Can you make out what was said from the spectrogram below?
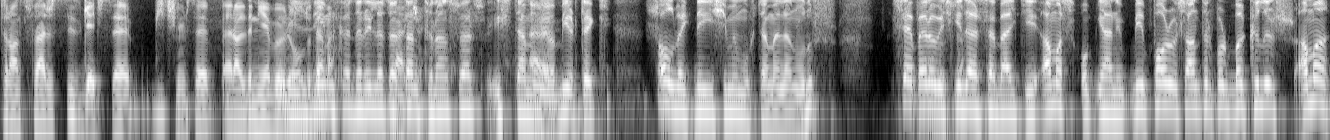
transfersiz geçse hiç kimse herhalde niye böyle oldu demez. Bildiğim kadarıyla zaten bence. transfer istenmiyor. Evet. Bir tek sol bek değişimi muhtemelen olur. Seferovic Olursa. giderse belki ama yani bir for santrfor bakılır ama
